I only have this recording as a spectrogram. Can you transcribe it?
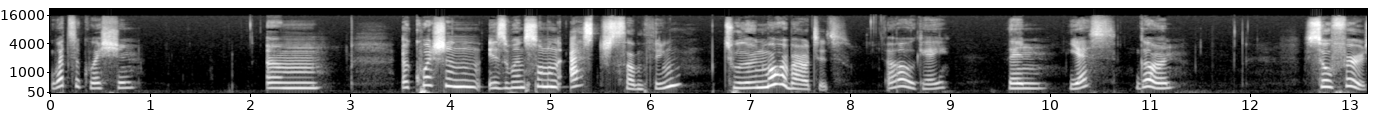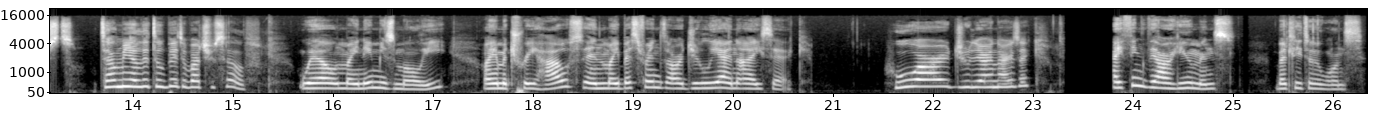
what's a question? Um, a question is when someone asks something to learn more about it. Oh, okay. Then, yes, go on. So, first, tell me a little bit about yourself. Well, my name is Molly. I am a treehouse, and my best friends are Julia and Isaac. Who are Julia and Isaac? I think they are humans, but little ones.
